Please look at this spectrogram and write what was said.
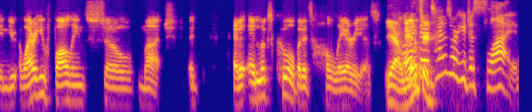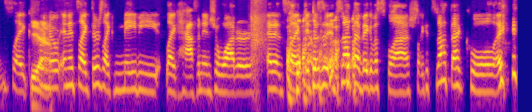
and you why are you falling so much? It, and it, it looks cool, but it's hilarious. Yeah, Well, like there are times where he just slides, like for Yeah. no, and it's like there's like maybe like half an inch of water, and it's like it doesn't, it's not that big of a splash, like it's not that cool, like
